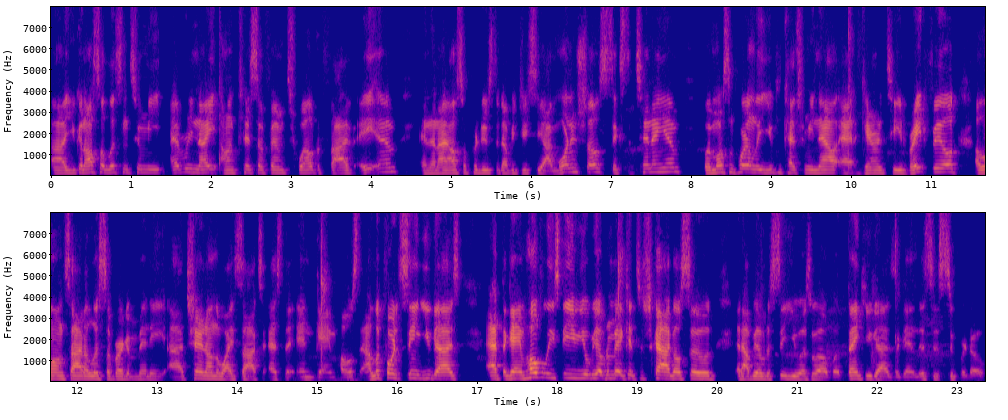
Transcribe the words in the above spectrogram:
Uh, you can also listen to me every night on Kiss FM 12 to 5 a.m. And then I also produce the WGCI morning show 6 to 10 a.m. But most importantly, you can catch me now at Guaranteed Rate Field alongside Alyssa Bergamini, uh, cheering on the White Sox as the end game host. And I look forward to seeing you guys at the game. Hopefully, Steve, you'll be able to make it to Chicago soon, and I'll be able to see you as well. But thank you guys again. This is super dope.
